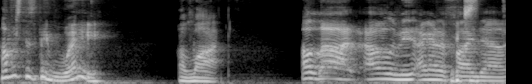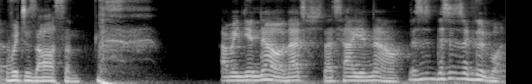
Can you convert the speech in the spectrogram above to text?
How much does this thing weigh? a lot, A lot. Oh, let me. I gotta which is, find out. which is awesome. I mean, you know, that's that's how you know. This is this is a good one.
